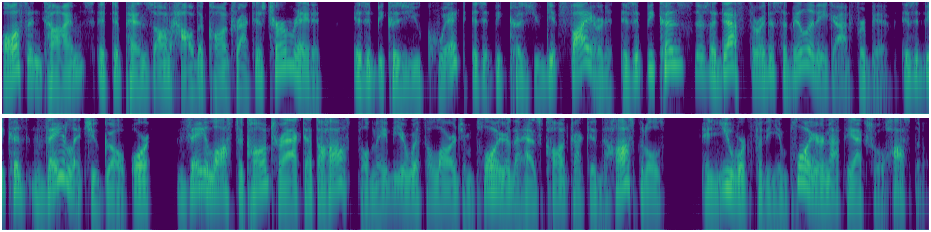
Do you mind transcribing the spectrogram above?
Oftentimes, it depends on how the contract is terminated. Is it because you quit? Is it because you get fired? Is it because there's a death or a disability, God forbid? Is it because they let you go or they lost the contract at the hospital? Maybe you're with a large employer that has contracted hospitals and you work for the employer, not the actual hospital.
